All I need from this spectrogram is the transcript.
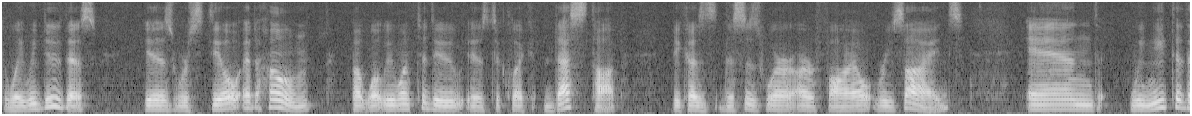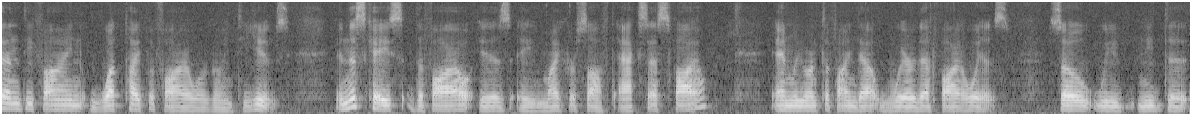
The way we do this is we're still at home but what we want to do is to click desktop because this is where our file resides. And we need to then define what type of file we're going to use. In this case, the file is a Microsoft Access file, and we want to find out where that file is. So we need to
